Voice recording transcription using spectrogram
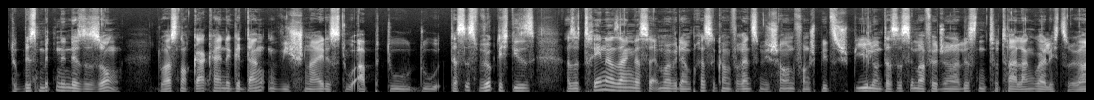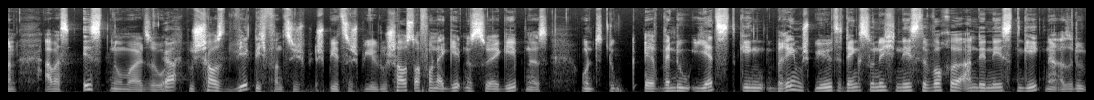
du bist mitten in der Saison. Du hast noch gar keine Gedanken, wie schneidest du ab. Du, du, das ist wirklich dieses, also Trainer sagen das ja immer wieder in Pressekonferenzen, wir schauen von Spiel zu Spiel und das ist immer für Journalisten total langweilig zu hören. Aber es ist nun mal so. Ja. Du schaust wirklich von Spiel zu Spiel. Du schaust auch von Ergebnis zu Ergebnis. Und du, äh, wenn du jetzt gegen Bremen spielst, denkst du nicht nächste Woche an den nächsten Gegner. Also du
